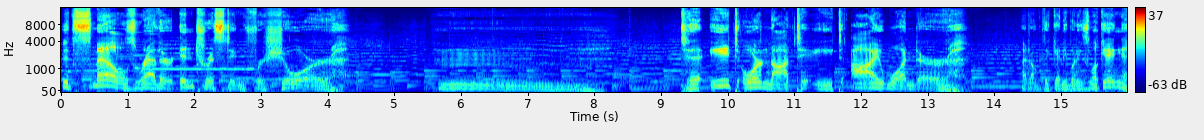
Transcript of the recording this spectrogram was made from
It smells rather interesting for sure. Hmm. To eat or not to eat, I wonder. I don't think anybody's looking.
